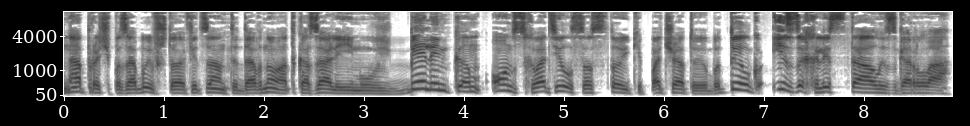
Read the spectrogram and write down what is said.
Напрочь позабыв, что официанты давно отказали ему в беленьком, он схватил со стойки початую бутылку и захлестал из горла.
